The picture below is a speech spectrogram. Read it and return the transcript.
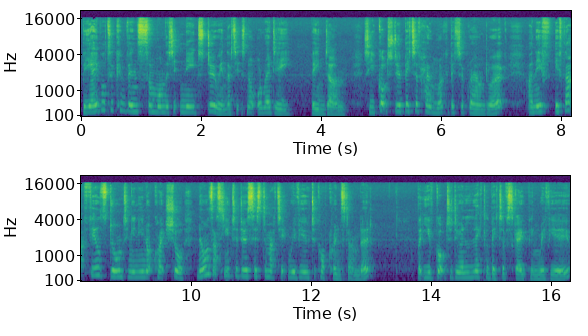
be able to convince someone that it needs doing, that it's not already been done. So you've got to do a bit of homework, a bit of groundwork, and if, if that feels daunting and you're not quite sure, no one's asking you to do a systematic review to Cochrane standard, but you've got to do a little bit of scoping review.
